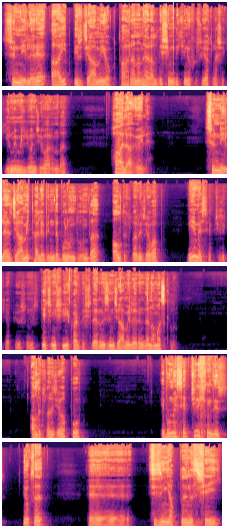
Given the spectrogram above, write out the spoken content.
Sünnilere ait bir cami yok. Tahran'ın herhalde şimdiki nüfusu yaklaşık 20 milyon civarında. Hala öyle. Sünniler cami talebinde bulunduğunda aldıkları cevap niye mezhepçilik yapıyorsunuz? Geçin Şii kardeşlerinizin camilerinde namaz kılın. Aldıkları cevap bu. E bu mezhepçilik midir? Yoksa e, sizin yaptığınız şey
